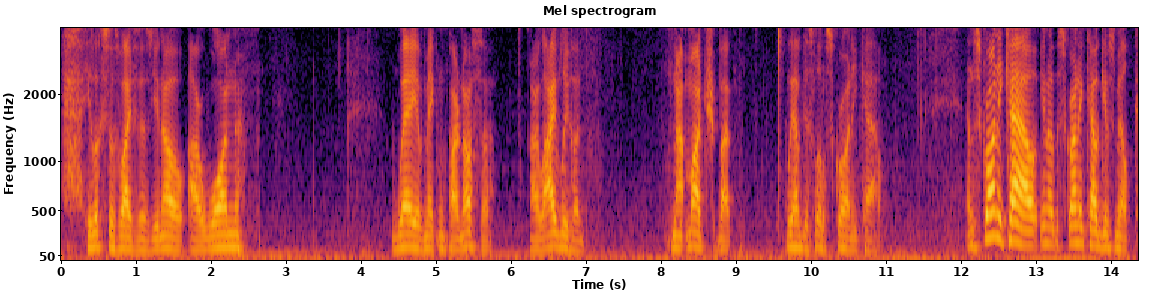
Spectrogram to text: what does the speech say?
he looks to his wife and says, You know, our one way of making parnasa, our livelihood, not much, but we have this little scrawny cow. And the scrawny cow, you know, the scrawny cow gives milk.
